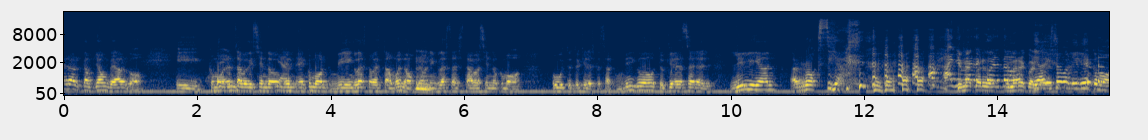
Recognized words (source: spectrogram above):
era el campeón de algo. Y como él estaba diciendo, ya. en- en como mi inglés no es tan bueno, pero Mm. en inglés estaba haciendo como, uh, ¿tú, tú quieres casar conmigo, tú quieres ser el Lilian Roxia. Ay, Yo me acuerdo, yo me y recuerdo. ahí de eso. estaba Lilian como,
